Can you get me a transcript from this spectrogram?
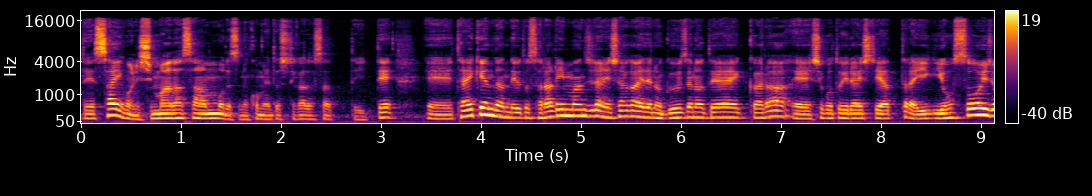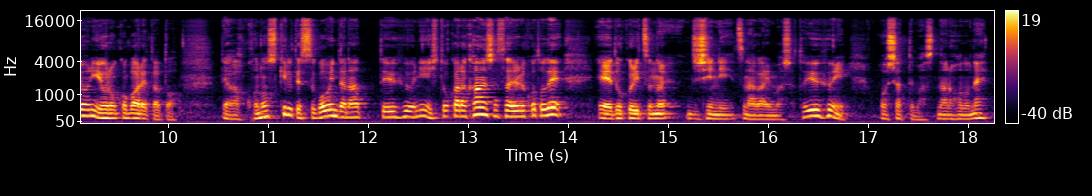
で最後に島田さんもですねコメントしてくださっていて、えー、体験談でいうとサラリーマン時代に社外での偶然の出会いから、えー、仕事依頼してやったら予想以上に喜ばれたとであこのスキルってすごいんだなっていうふうに人から感謝されることで、えー、独立の自信につながりましたというふうにおっしゃってますなるほどね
